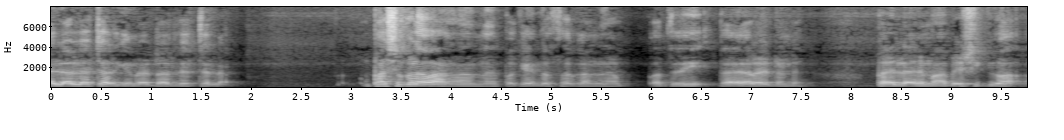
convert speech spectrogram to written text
യെല്ലോ അലർട്ട് ആയിരിക്കും റെഡ് അലർട്ട് അല്ല പശുക്കളെ വാങ്ങാമെന്ന് ഇപ്പൊ കേന്ദ്ര സർക്കാരിന് പദ്ധതി തയ്യാറായിട്ടുണ്ട്. അപ്പൊ എല്ലാവരും അപേക്ഷിക്കുക.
